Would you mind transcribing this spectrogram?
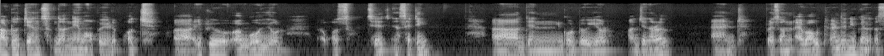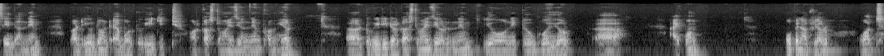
how to change the name of your watch uh, if you uh, go your watch setting uh, then go to your uh, general and press on about and then you can see the name but you don't able to edit or customize your name from here. Uh, to edit or customize your name you need to go your uh, icon open up your watch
